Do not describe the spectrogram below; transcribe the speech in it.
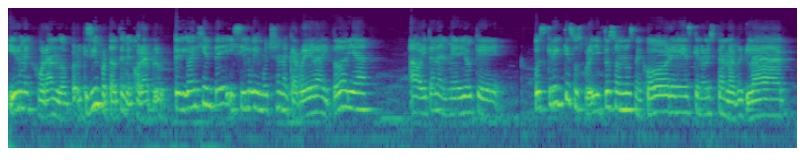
ir mejorando, porque es importante mejorar. Pero te digo, hay gente, y sí lo vi mucho en la carrera, y todavía ahorita en el medio que pues creen que sus proyectos son los mejores, que no necesitan arreglar.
